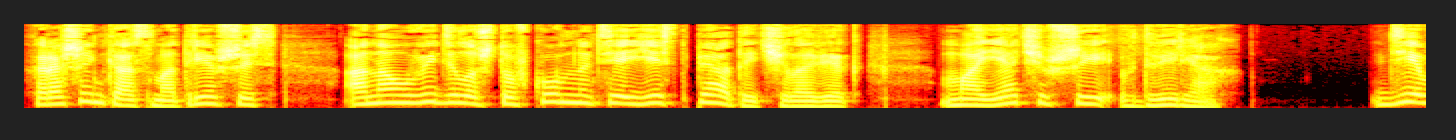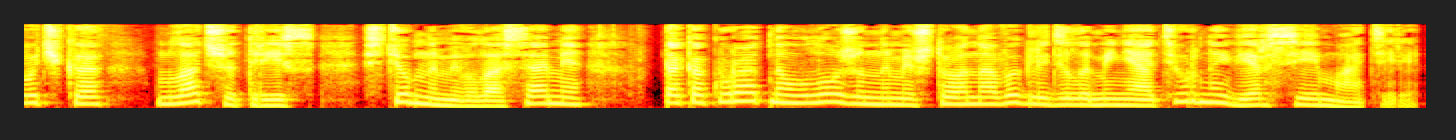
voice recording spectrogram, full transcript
хорошенько осмотревшись, она увидела, что в комнате есть пятый человек, маячивший в дверях. Девочка, младше Трис, с темными волосами, так аккуратно уложенными, что она выглядела миниатюрной версией матери.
